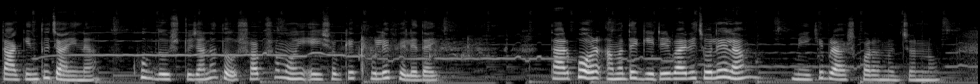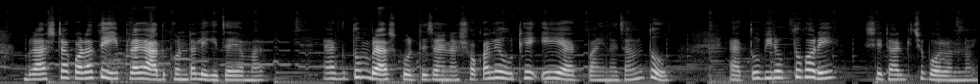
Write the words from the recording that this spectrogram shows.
তা কিন্তু জানি না। খুব দুষ্টু জানো তো, সবসময় এইসবকে খুলে ফেলে দেয়। তারপর আমাদের গেটের বাইরে চলে এলাম মেয়েকে ব্রাশ করানোর জন্য। ব্রাশটা করাতেই প্রায় আধ ঘণ্টা লেগে যায় আমার। একদম ব্রাশ করতে চায় না। সকালে উঠে এ এক পাই না জানো তো? এত বিরক্ত করে, সেটা আর কিছু বলার নয়।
